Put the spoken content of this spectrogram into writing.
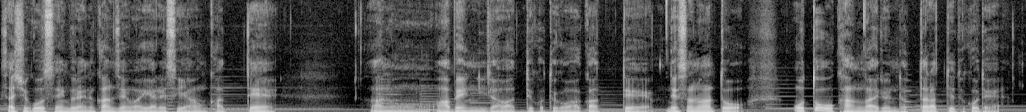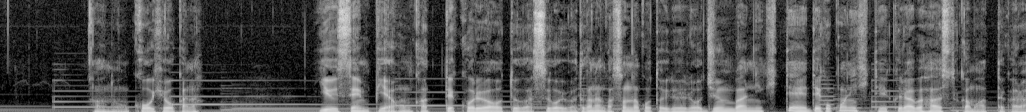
最初5000円ぐらいの完全ワイヤレスイヤホン買って、あの、あ、便利だわってことが分かって、で、その後、音を考えるんだったらっていうとこで、あの、好評かな。有線ピアホン買って、これは音がすごいわとか、なんかそんなこといろいろ順番に来て、で、ここに来てクラブハウスとかもあったから、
